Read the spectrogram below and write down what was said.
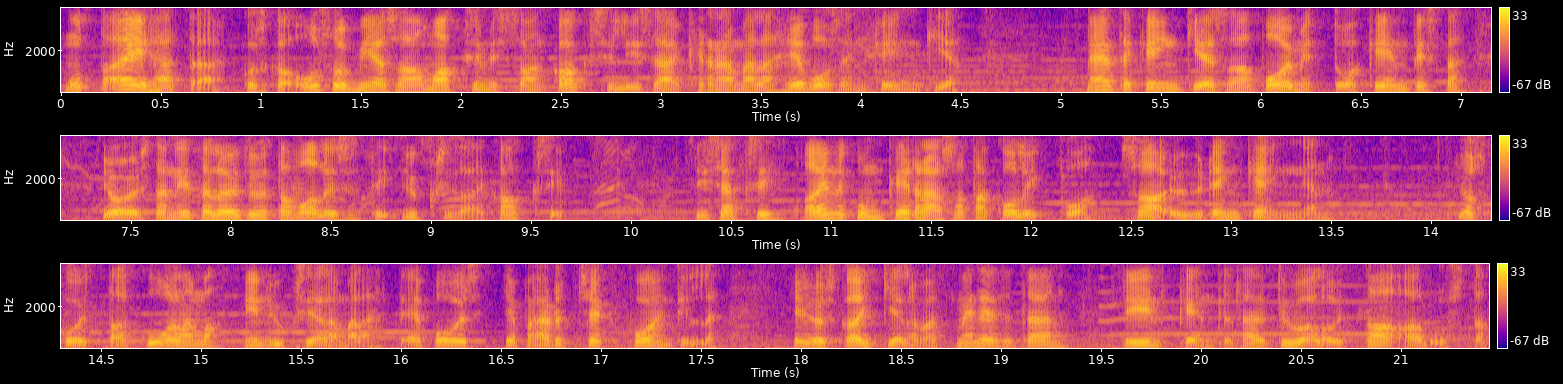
mutta ei hätää, koska osumia saa maksimissaan kaksi lisää keräämällä hevosen kenkiä. Näitä kenkiä saa poimittua kentistä, joista niitä löytyy tavallisesti yksi tai kaksi. Lisäksi aina kun kerää sata kolikkoa, saa yhden kengän. Jos koittaa kuolema, niin yksi elämä lähtee pois ja päädyt checkpointille, ja jos kaikki elämät menetetään, niin kenttä täytyy aloittaa alusta.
